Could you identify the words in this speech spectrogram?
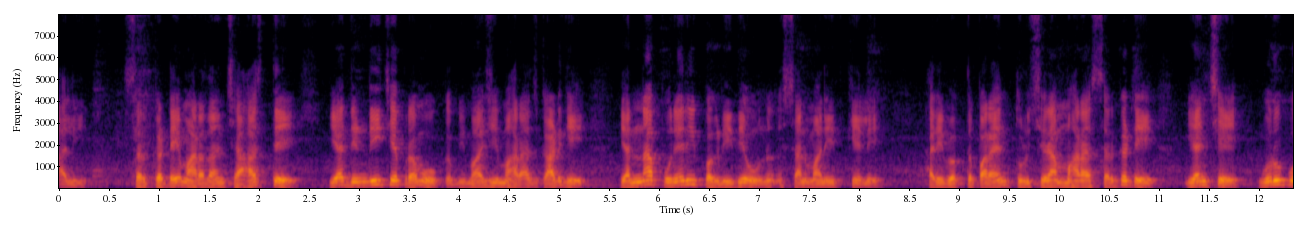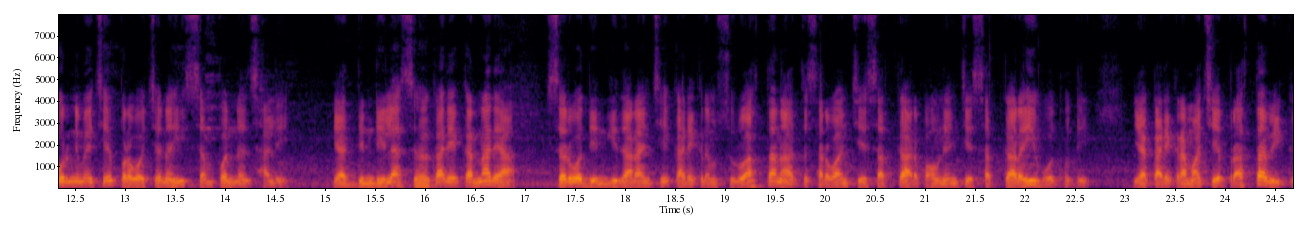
आली. सरकटे महाराजांच्या हस्ते या दिंडीचे प्रमुख भीमाजी महाराज गाडगे यांना पुणेरी पगडी देऊन सन्मानित केले. हरिभक्तपरायण तुळशीराम महाराज सरकटे यांचे गुरुपौर्णिमेचे प्रवचनही संपन्न झाले. या दिंडीला सहकार्य करणाऱ्या सर्व देणगीदारांचे कार्यक्रम सुरू असतानाच सर्वांचे सत्कार पाहुण्यांचे सत्कारही होत होते. या कार्यक्रमाचे प्रास्ताविक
